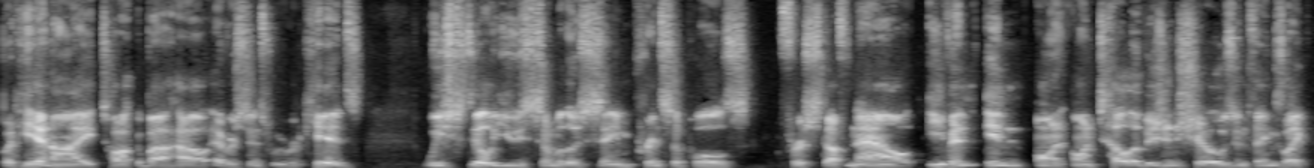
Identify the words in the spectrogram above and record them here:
but he and I talk about how ever since we were kids, we still use some of those same principles for stuff now, even in on on television shows and things like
